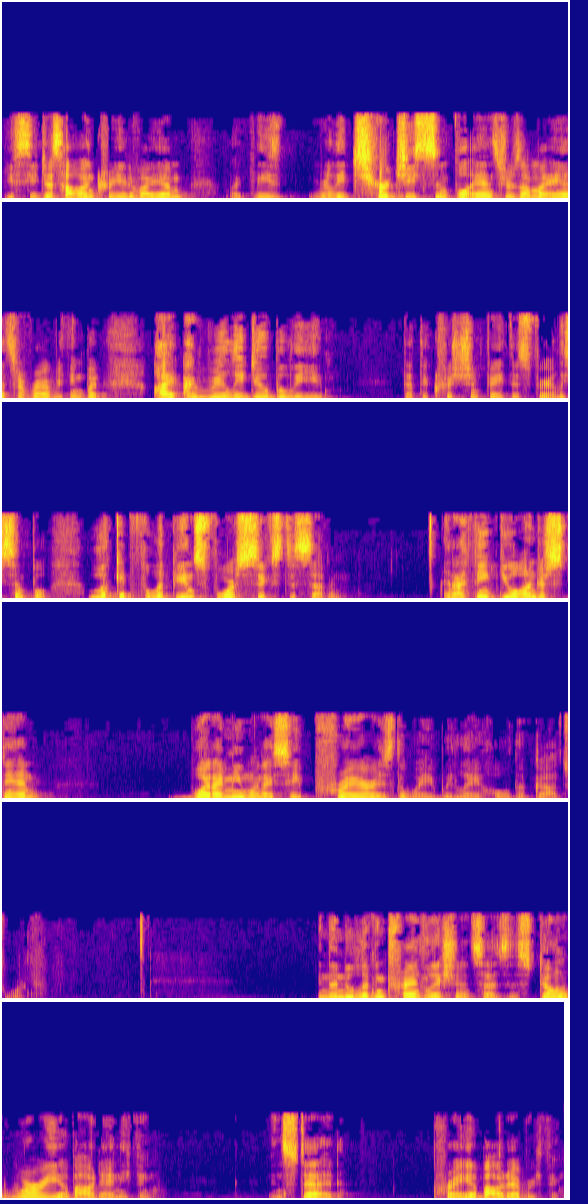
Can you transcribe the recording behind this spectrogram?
you see just how uncreative I am. Like these really churchy, simple answers are my answer for everything. But I, I really do believe that the Christian faith is fairly simple. Look at Philippians 4 6 to 7. And I think you'll understand what I mean when I say prayer is the way we lay hold of God's work. In the New Living Translation, it says this Don't worry about anything. Instead, pray about everything.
